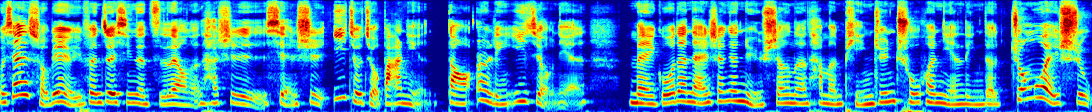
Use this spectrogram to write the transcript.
我现在手边有一份最新的资料呢，它是显示一九九八年到二零一九年。美国的男生跟女生呢，他们平均初婚年龄的中位数，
